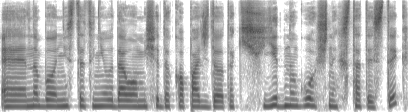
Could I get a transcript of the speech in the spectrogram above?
e, no bo niestety nie udało mi się dokopać do takich jednogłośnych statystyk.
